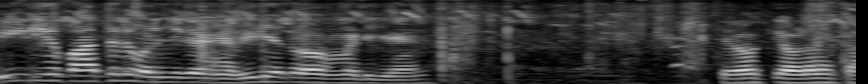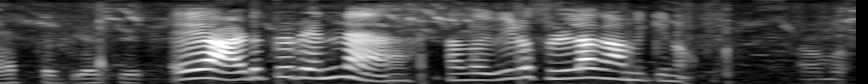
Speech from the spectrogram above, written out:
வீடியோ பார்த்துட்டு ஒழிஞ்சுக்கிறாங்க வீடியோ மாட்டேங்கிறேன். சரி ஓகே அவ்வளோதான் காப்பு கட்டியாச்சு. ஏ அடுத்தது என்ன? நம்ம வீடு ஃபுல்லாக காமிக்கணும். ஆமாம்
